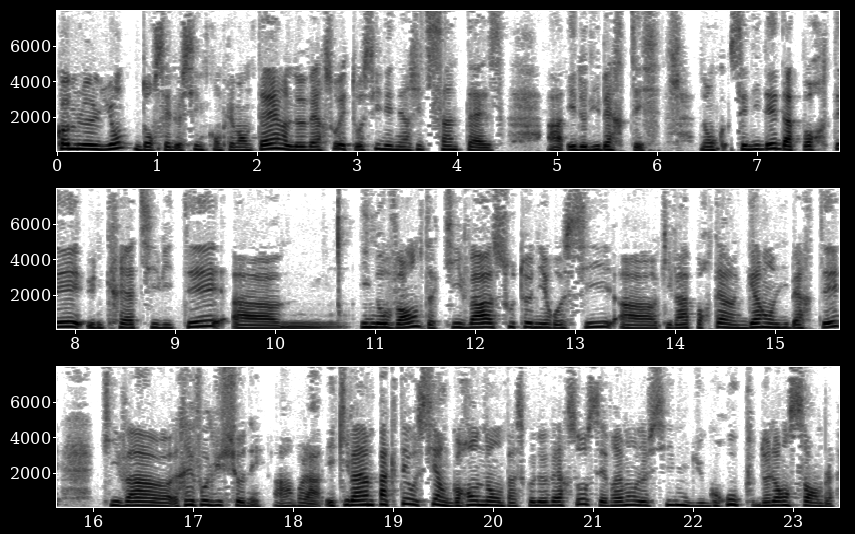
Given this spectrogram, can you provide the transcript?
Comme le lion, dont c'est le signe complémentaire, le verso est aussi l'énergie de synthèse euh, et de liberté. Donc c'est l'idée d'apporter une créativité euh, innovante qui va soutenir aussi, euh, qui va apporter un gain en liberté, qui va révolutionner, hein, voilà, et qui va impacter aussi un grand nombre parce que le verso c'est vraiment le signe du groupe, de l'ensemble.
